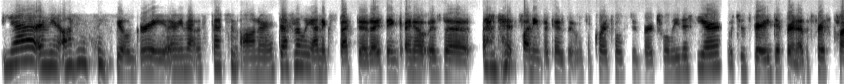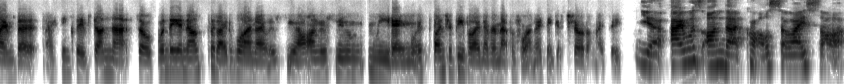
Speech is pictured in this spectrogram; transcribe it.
Yeah, I mean, obviously feel great. I mean, that was such an honor. Definitely unexpected. I think I know it was a, a bit funny because it was, of course, hosted virtually this year, which is very different at the first time that I think they've done that. So when they announced that I'd won, I was, you know, on a Zoom meeting with a bunch of people I'd never met before. And I think it showed on my face. Yeah, I was on that call, so I saw.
